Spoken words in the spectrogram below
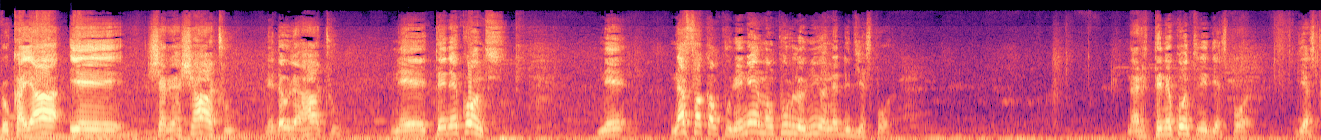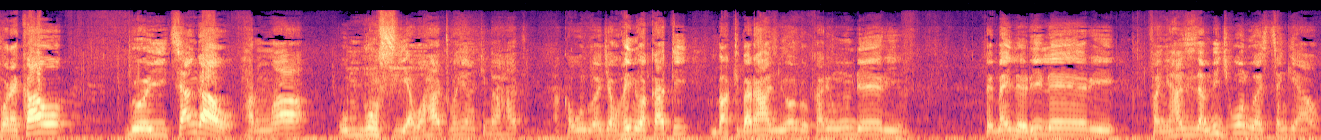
doka ya e, sharia shatu ne hatu ne tene compte ne nafaka kune ne mankuru lo niyo na de diaspora. Na tene compte ne diaspora. Diaspora kao do itsangao harumwa umbonsi wa hatu wa kiba hatu. Akaundu waja haini wakati mba kibaraha niondo kari unde ri pemaile rile ri fanya hazi za miji ondu wasichangia hao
